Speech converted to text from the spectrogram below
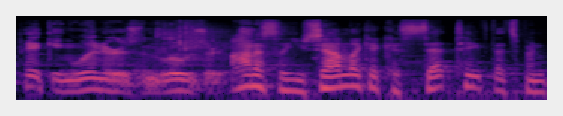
picking winners and losers. Honestly, you sound like a cassette tape that's been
